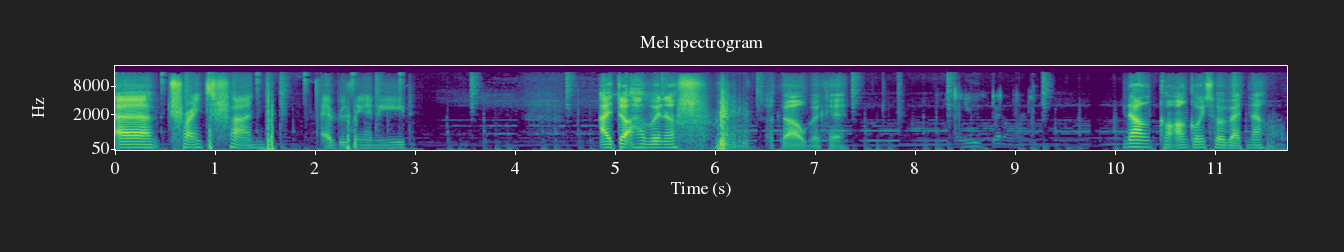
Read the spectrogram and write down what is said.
Um, trying to find everything I need. I don't have enough. Okay, I'll make it. No, I'm going to my bed now.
